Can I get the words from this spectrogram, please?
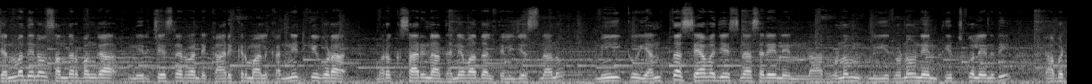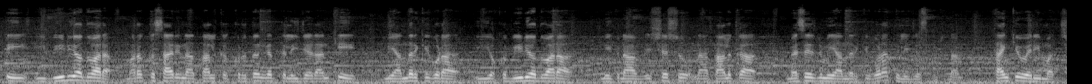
జన్మదినం సందర్భంగా మీరు చేసినటువంటి కార్యక్రమాలకు అన్నిటికీ కూడా మరొకసారి నా ధన్యవాదాలు తెలియజేస్తున్నాను. మీకు ఎంత సేవ చేసినా సరే నేను నా రుణం మీ రుణం నేను తీర్చుకోలేనిది. కాబట్టి ఈ వీడియో ద్వారా మరొకసారి నా తాలూకా కృతజ్ఞత తెలియజేయడానికి మీ అందరికీ కూడా ఈ యొక్క వీడియో ద్వారా మీకు నా విషెస్ నా తాలూకా మెసేజ్ మీ అందరికీ కూడా తెలియజేసుకుంటున్నాను. థ్యాంక్ యూ వెరీ మచ్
